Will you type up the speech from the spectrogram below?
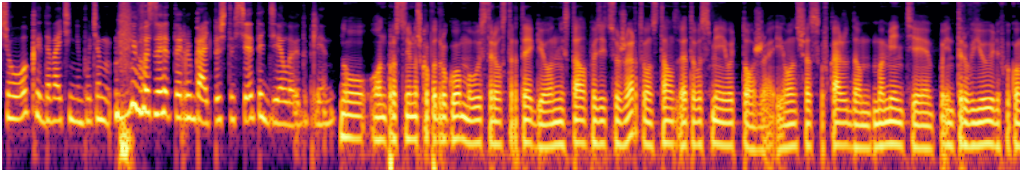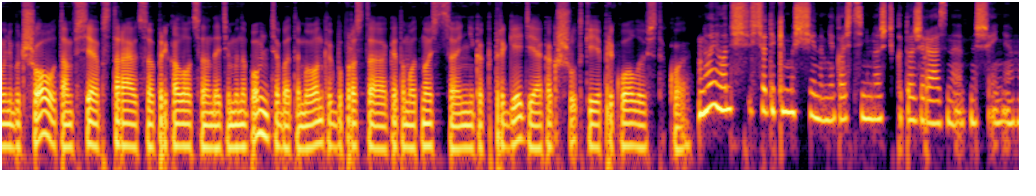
все ок, и давайте не будем его за это ругать, потому что все это делают, блин. Ну, он просто немножко по-другому выстроил стратегию. Он не стал в позицию жертвы, он стал это высмеивать тоже. И он сейчас в каждом моменте интервью или в каком-нибудь шоу, там все стараются приколоться над этим и напомнить об этом, и он как бы просто к этому относится не как к трагедии, а как к шутке, приколы и все такое. Ну и он все-таки мужчина, мне кажется, немножечко тоже разные отношения.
